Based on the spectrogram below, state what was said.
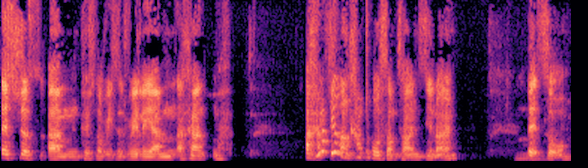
it's just um personal reasons, really. Um, I can't. I kind of feel uncomfortable sometimes, you know. Hmm. That's all.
